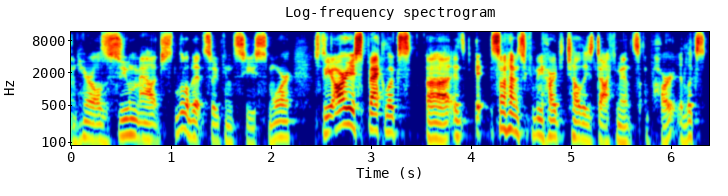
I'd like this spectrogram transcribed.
And here I'll zoom out just a little bit so you can see some more. So the ARIA spec looks, uh, it, it, sometimes it can be hard to tell these documents apart. It looks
